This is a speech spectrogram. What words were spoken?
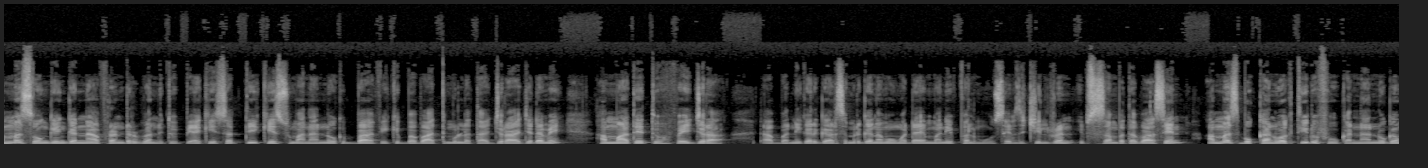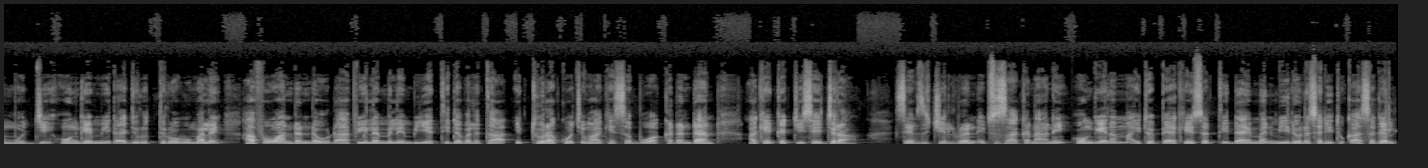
ammas hongeen gannaa afran darban itoophiyaa keessatti keessumaa naannoo kibbaa fi kibba baatti mul'ataa jira jedhame hammaatee itti fufee jira dhaabbanni gargaarsa mirga namooma daa'immaniif falmu save the children ibsa sanbata baaseen ammas bokkaan waqtii dhufu kan naannoo gammoojjii hongeen miidhaa jirutti roobu malee hafuu waan danda'uudhaa fi lammiileen biyyattii dabalataa ittuu rakkoo cimaa keessa bu'uu akka danda'an akeekkachiisee jira. Save the Children ibsasaa kanaanii hongeen amma Itoophiyaa keessatti daa'imman miiliyoona sadii tuqaa sagal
